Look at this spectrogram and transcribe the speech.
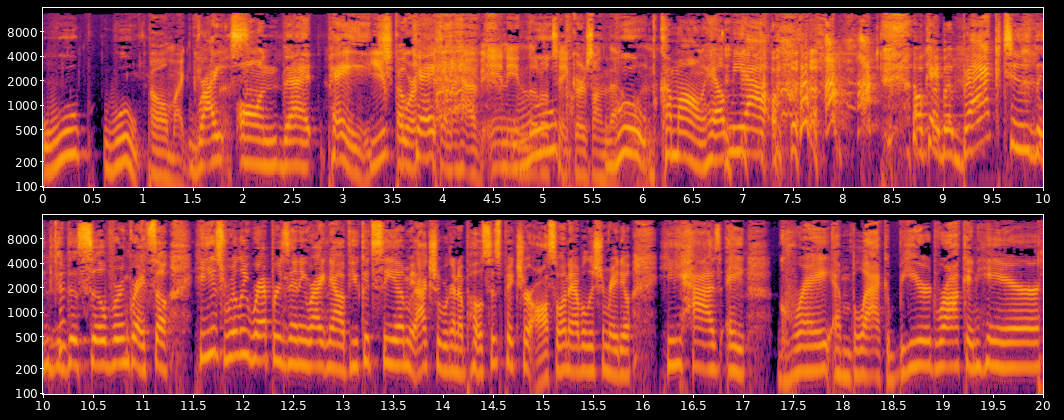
whoop whoop. Oh, my Right goodness. on that page. You poor okay? gonna have any little takers on that Whoop! one. Come on, help me out. okay, but back to the the silver and gray. So he's really representing right now. If you could see him, actually, we're going to post his picture also on Abolition Radio. He has a gray and black beard rocking here,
